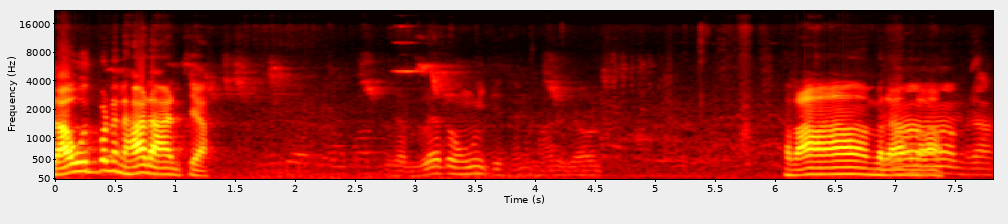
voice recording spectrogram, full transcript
જાવું જ પડે ને હાડ આઠ થયા. લે તો હું જ છે ને મારે જવાનું. રામ રામ રામ.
